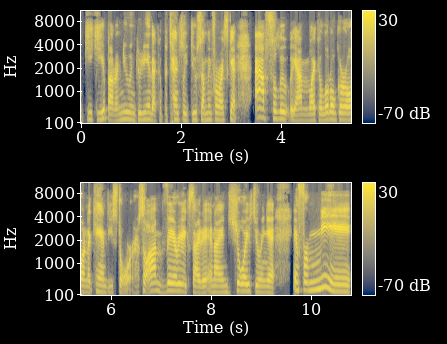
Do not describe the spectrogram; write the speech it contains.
geeky about a new ingredient that could potentially do something for my skin? Absolutely. I'm like a little girl in a candy store. So I'm very excited and I enjoy doing it. And for me,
